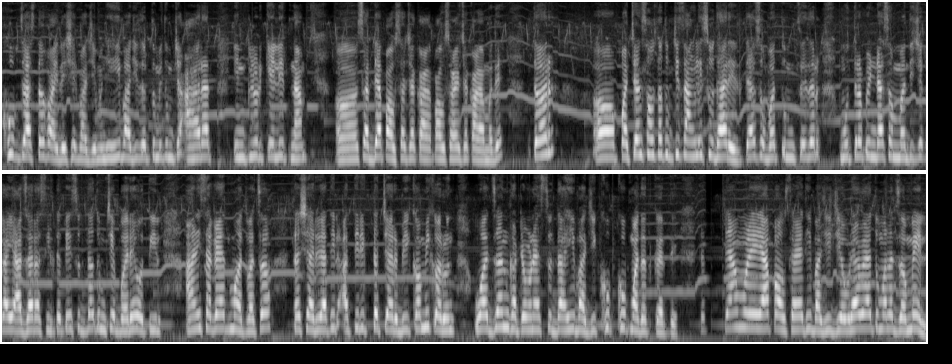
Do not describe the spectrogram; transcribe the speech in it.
खूप जास्त फायदेशीर भाजी म्हणजे ही भाजी जर तुम्ही तुमच्या आहारात इन्क्लूड केलीत ना सध्या पावसाच्या काळ पावसाळ्याच्या काळामध्ये तर पचनसंस्था तुमची चांगली सुधारेल. त्यासोबत तुमचे जर मूत्रपिंडासंबंधीचे काही आजार असतील तर ते सुद्धा तुमचे बरे होतील. आणि सगळ्यात महत्त्वाचं तर शरीरातील अतिरिक्त चरबी कमी करून वजन घटवण्याससुद्धा ही भाजी खूप खूप मदत करते. तर त्यामुळे या पावसाळ्यात ही भाजी जेवढ्या वेळा तुम्हाला जमेल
